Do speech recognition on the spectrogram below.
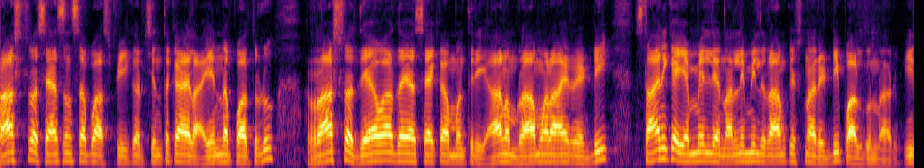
రాష్ట్ర శాసనసభ స్పీకర్ చింతకాయల అయ్యన్నపాత్రుడు రాష్ట్ర దేవాదాయ శాఖ మంత్రి ఆనం రామనారాయణ రెడ్డి స్థానిక ఎమ్మెల్యే నల్లిమిల్లి రామకృష్ణారెడ్డి పాల్గొన్నారు. ఈ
